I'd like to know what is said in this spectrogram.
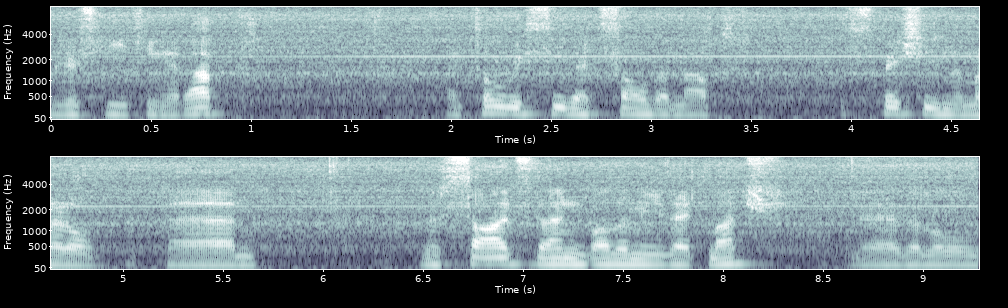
we're just heating it up until we see that solder melt, especially in the middle. Um, the sides don't bother me that much, uh, the little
